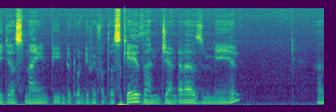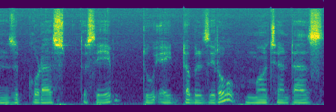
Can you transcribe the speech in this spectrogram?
age as 19 to 25 for this case and gender as male and zip code as the same 2800 merchant as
